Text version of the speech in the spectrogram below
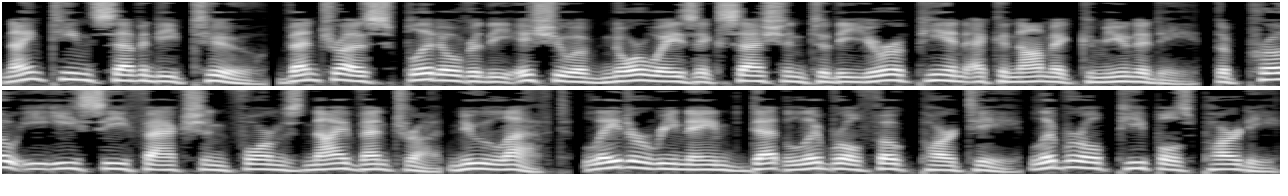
1972, Venstre is split over the issue of Norway's accession to the European Economic Community. The pro-EEC faction forms Nye Venstre New Left, later renamed Det Liberal Folkeparti Liberal People's Party.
